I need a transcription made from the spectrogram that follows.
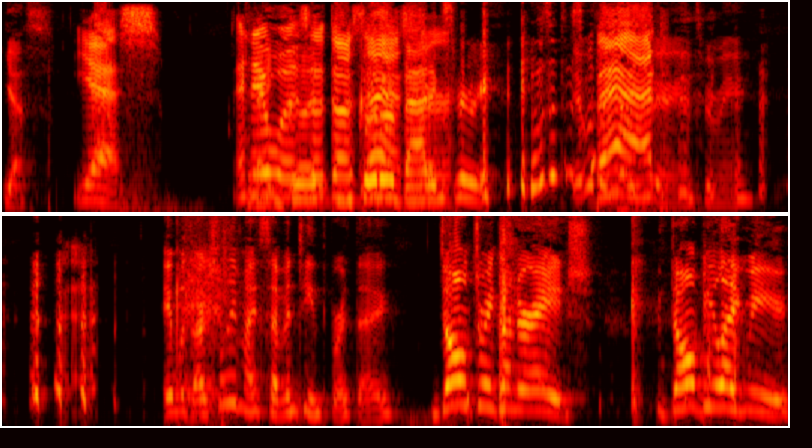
Yes, Yes. And Okay, it was good, a disaster. good or bad experience. it was a it was Bad. a good experience for me. it was actually my 17th birthday. Don't drink underage. Don't be like me.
